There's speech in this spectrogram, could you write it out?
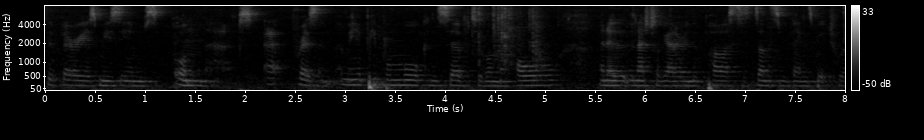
the various museums on that at present? I mean, are people more conservative on the whole? I know that the National Gallery in the past has done some things which were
